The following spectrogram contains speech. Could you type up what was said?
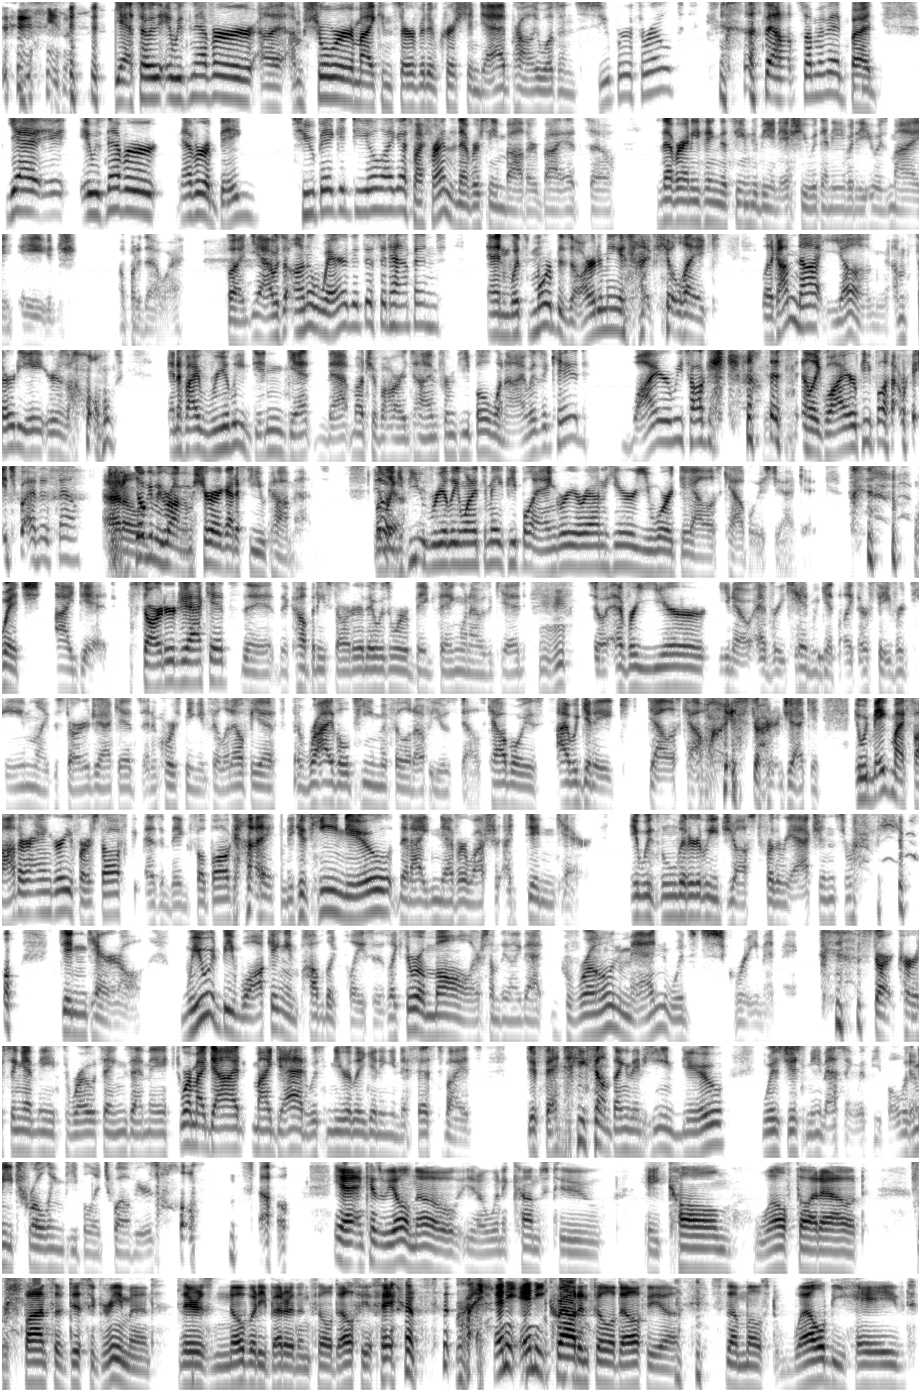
you know? Yeah, so it was never. Uh, I'm sure my conservative Christian dad probably wasn't super thrilled about some of it, but yeah, it, it was never never a big too big a deal. I guess my friends never seemed bothered by it, so was never anything that seemed to be an issue with anybody who was my age. I'll put it that way. But yeah, I was unaware that this had happened. And what's more bizarre to me is I feel like like I'm not young. I'm 38 years old. And if I really didn't get that much of a hard time from people when I was a kid, why are we talking about yeah. this? Like, why are people outraged by this now? I don't, don't get me wrong. I'm sure I got a few comments. But oh, like, yeah. if you really wanted to make people angry around here, you wore a Dallas Cowboys jacket. which I did. Starter jackets, the the company starter, those were a big thing when I was a kid. Mhm. So every year, you know, every kid would get like their favorite team, like the starter jackets. And of course, being in Philadelphia, the rival team of Philadelphia was Dallas Cowboys. I would get a Dallas Cowboys starter jacket. It would make my father angry, first off, as a big football guy, because he knew that I never watched. I didn't care. It was literally just for the reactions from people. Didn't care at all we would be walking in public places, like through a mall or something like that. Grown men would scream at me, start cursing at me, throw things at me. Where my dad, my dad was nearly getting into fistfights, defending something that he knew was just me messing with people, It was me trolling people at 12 years old. so Yeah, and because we all know, you know, when it comes to a calm, well thought out, responsive disagreement, there's nobody better than Philadelphia fans. right. any any crowd in Philadelphia is the most well behaved,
